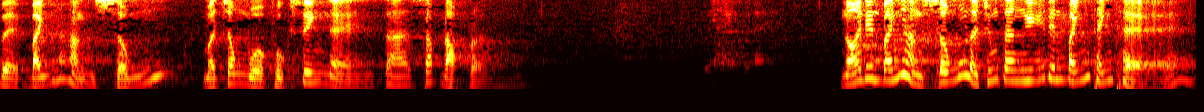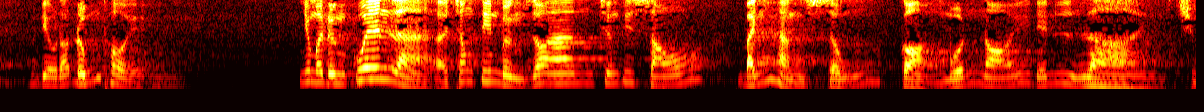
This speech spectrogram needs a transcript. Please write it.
về bánh hằng sống mà trong mùa phục sinh này ta sắp đọc rồi. Nói đến bánh hằng sống là chúng ta nghĩ đến bánh thánh thể. Điều đó đúng thôi. Nhưng mà đừng quên là ở trong tin mừng Gioan, chương thứ sáu, bánh hằng sống còn muốn nói đến lời chúa.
